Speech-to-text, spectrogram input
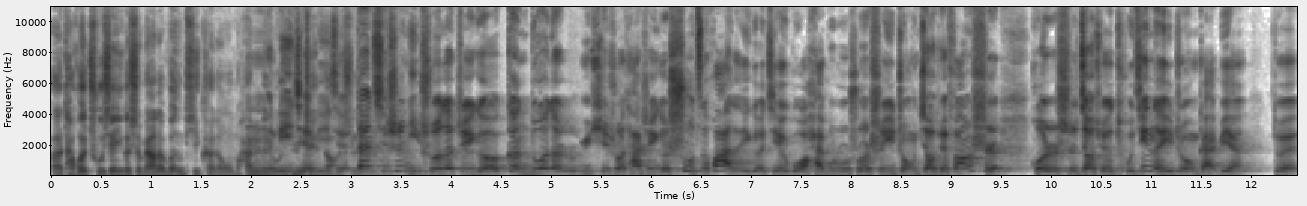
呃，它会出现一个什么样的问题？可能我们还没有预见到。但其实你说的这个更多的，与其说它是一个数字化的一个结果，还不如说是一种教学方式或者是教学途径的一种改变。对，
